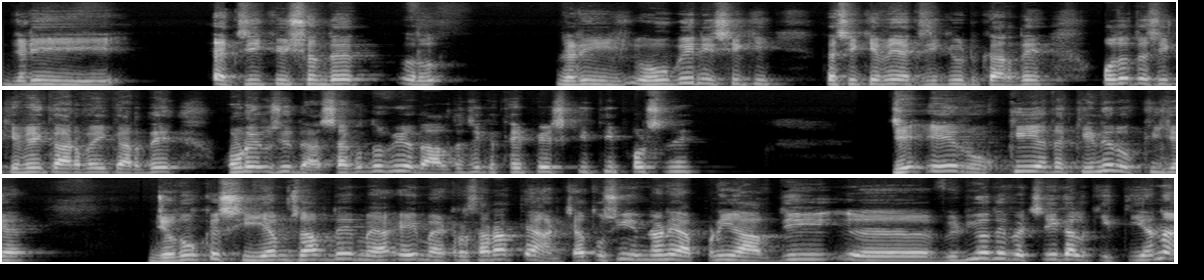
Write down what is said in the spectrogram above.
ਜਿਹੜੀ ਐਗਜ਼ੀਕਿਊਸ਼ਨ ਦੇ ਜਿਹੜੀ ਹੋ ਗਈ ਨਹੀਂ ਸੀ ਕਿ ਅਸੀਂ ਕਿਵੇਂ ਐਗਜ਼ੀਕਿਊਟ ਕਰਦੇ, ਉਹਦੇ ਤੇ ਅਸੀਂ ਕਿਵੇਂ ਕਾਰਵਾਈ ਕਰਦੇ, ਹੁਣ ਇਹ ਤੁਸੀਂ ਦੱਸ ਸਕਦੇ ਹੋ ਵੀ ਅਦਾਲਤ 'ਚ ਕਿੱਥੇ ਪੇਸ਼ ਕੀਤੀ ਪੁਲਿਸ ਨੇ। ਜੇ ਇਹ ਰੋਕੀ ਹੈ ਤਾਂ ਕਿਹਨੇ ਰੋਕੀ ਹੈ? ਜਦੋਂ ਕਿ ਸੀਐਮ ਸਾਹਿਬ ਦੇ ਮੈਂ- ਇਹ ਮੈਟਰ ਸਾਰਾ ਧਿਆਨ ਚ ਆ, ਤੁਸੀਂ ਇਹਨਾਂ ਨੇ ਆਪਣੀ ਆਪਦੀ ਵੀਡੀਓ ਦੇ ਵਿੱਚ ਇਹ ਗੱਲ ਕੀਤੀ ਹੈ ਨਾ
